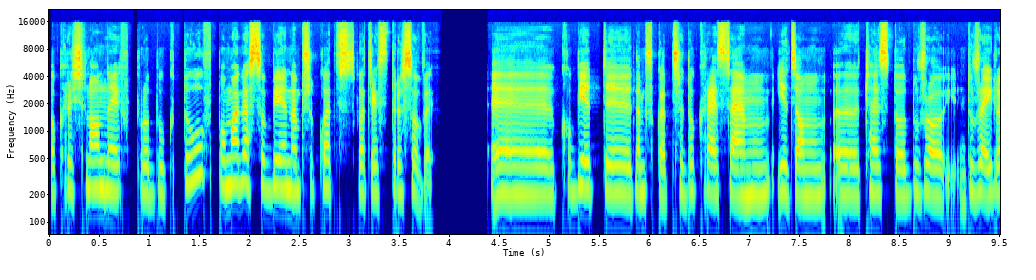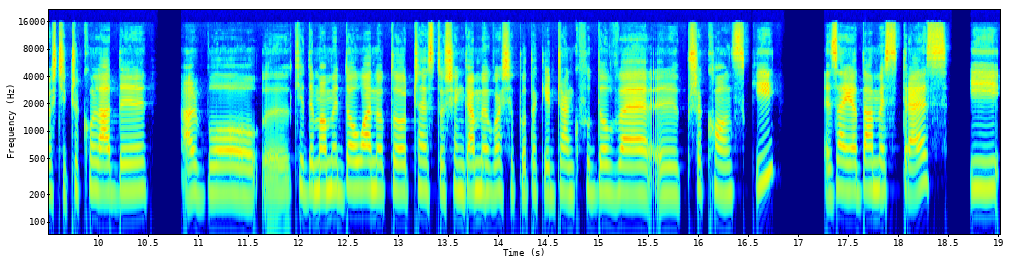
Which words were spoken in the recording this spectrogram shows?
określonych produktów pomaga sobie na przykład w sytuacjach stresowych. E, kobiety na przykład przed okresem jedzą e, często dużo, duże ilości czekolady, albo e, kiedy mamy doła, no to często sięgamy właśnie po takie junk foodowe przekąski, zajadamy stres. I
